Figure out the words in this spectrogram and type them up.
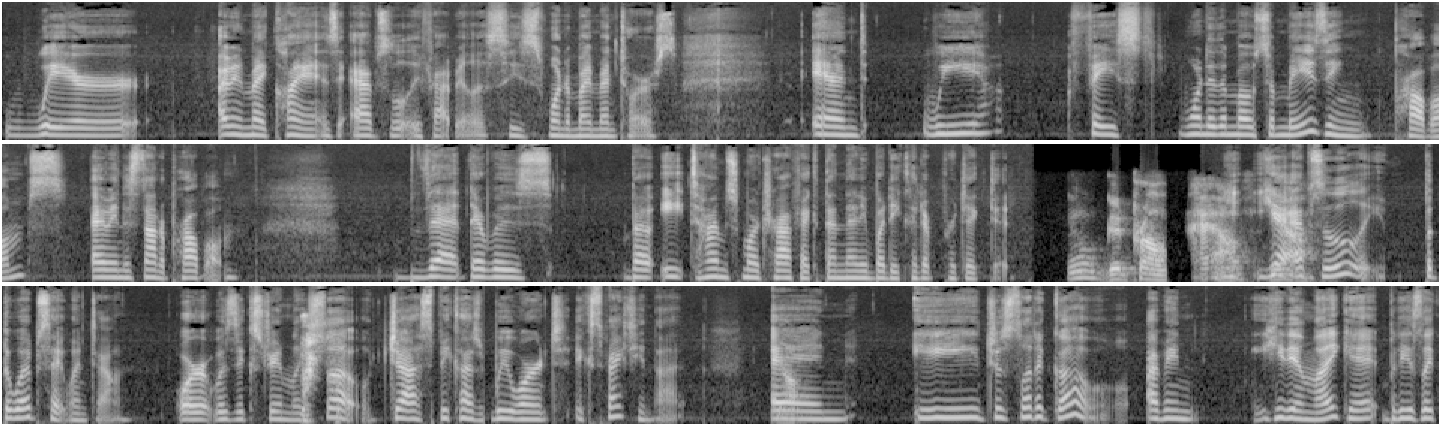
where I mean my client is absolutely fabulous. He's one of my mentors. And we faced one of the most amazing problems. I mean it's not a problem. That there was about 8 times more traffic than anybody could have predicted. Well, good problem to have. Yeah, absolutely. But the website went down or it was extremely slow just because we weren't expecting that. Yeah. And he just let it go. I mean, he didn't like it, but he's like,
